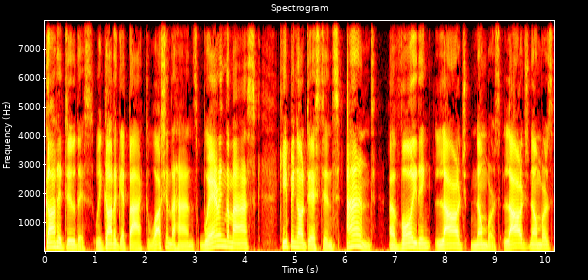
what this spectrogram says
gotta do this. We gotta get back to washing the hands, wearing the mask, keeping our distance, and avoiding large numbers. Large numbers,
